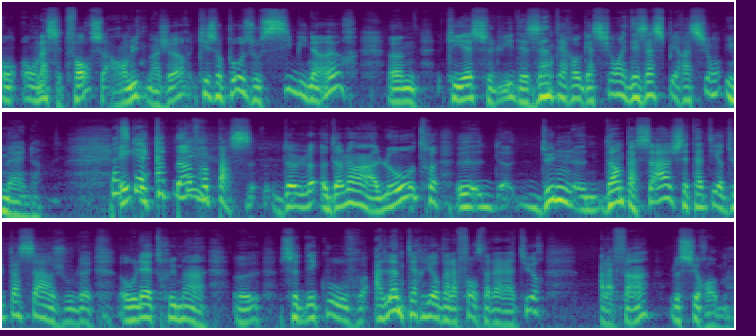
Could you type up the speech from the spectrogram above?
on a cette force en lutte majeure qui s'oppose au si mineur, qui est celui des interrogations et des aspirations humaines. Parce Et, que et toute après- l'œuvre passe de l'un à l'autre euh, d'un passage, c'est-à-dire du passage où le- l'être humain euh, se découvre à l'intérieur de la force de la nature, à la fin, le surhomme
